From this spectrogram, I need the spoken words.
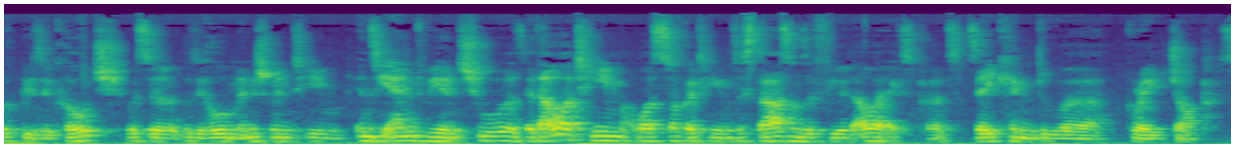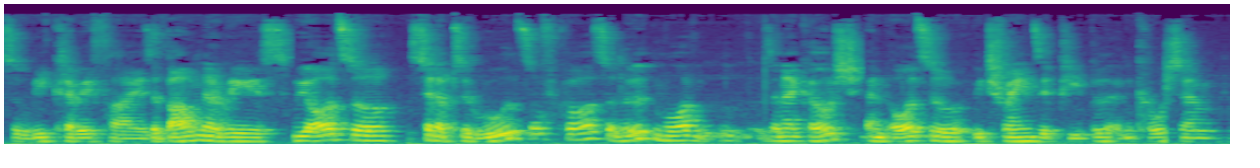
would be the coach with the with the whole management team. In the end, we ensure that our team, our soccer team, the stars on the field, our experts, they can do a great job. So we clarify the boundaries. We also set up the rules, of course, a little more than I coach, and also we train the people and coach them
